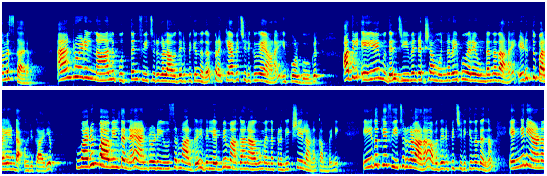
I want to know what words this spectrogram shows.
നമസ്കാരം. ആൻഡ്രോയിഡിൽ നാല് പുത്തൻ ഫീച്ചറുകൾ അവതരിപ്പിക്കുന്നത് പ്രഖ്യാപിച്ചിരിക്കുകയാണ് ഇപ്പോൾ ഗൂഗിൾ. അതിൽ എ മുതൽ ജീവൻ രക്ഷാ മുന്നറിയിപ്പ് വരെ ഉണ്ടെന്നതാണ് എടുത്തു പറയേണ്ട ഒരു കാര്യം. വരും ഭാവിയിൽ തന്നെ ആൻഡ്രോയിഡ് യൂസർമാർക്ക് ഇത് ലഭ്യമാക്കാനാകുമെന്ന പ്രതീക്ഷയിലാണ് കമ്പനി. ഏതൊക്കെ ഫീച്ചറുകളാണ് അവതരിപ്പിച്ചിരിക്കുന്നതെന്നും എങ്ങനെയാണ്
